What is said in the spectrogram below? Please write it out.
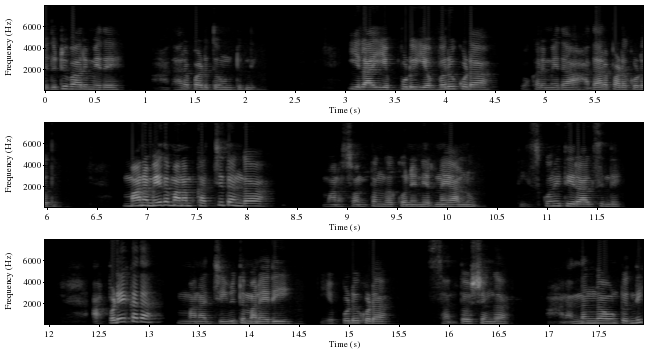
ఎదుటివారి మీదే ఆధారపడుతూ ఉంటుంది. ఇలా ఎప్పుడు ఎవ్వరూ కూడా ఒకరి మీద ఆధారపడకూడదు. మన మీద మనం ఖచ్చితంగా మన సొంతంగా కొన్ని నిర్ణయాలను తీసుకొని తీరాల్సిందే. అప్పుడే కదా మన జీవితం అనేది ఎప్పుడూ కూడా సంతోషంగా ఆనందంగా ఉంటుంది.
